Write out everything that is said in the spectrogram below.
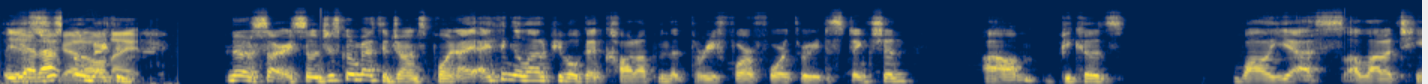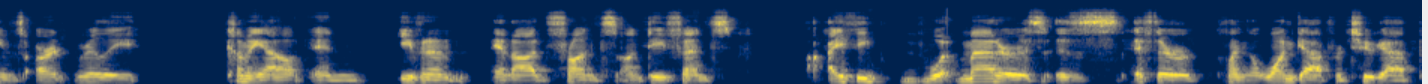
Yes, Yeah, that- just going back to- No, sorry. So just going back to John's point, I, I think a lot of people get caught up in the three four four three distinction, um, because while yes, a lot of teams aren't really coming out in even in, in odd fronts on defense. I think what matters is if they're playing a one gap or two gap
